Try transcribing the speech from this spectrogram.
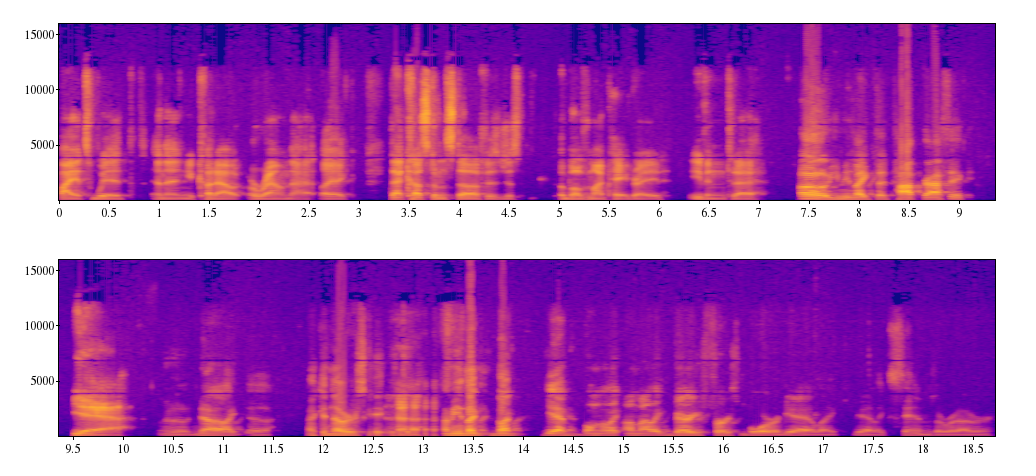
by its width, and then you cut out around that. Like that custom stuff is just above my pay grade, even today. Oh, you mean like the top graphic? Yeah. Uh, no, like uh, I can never escape. With. I mean, like, but yeah, on my, like on my like very first board, yeah, like yeah, like Sims or whatever.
